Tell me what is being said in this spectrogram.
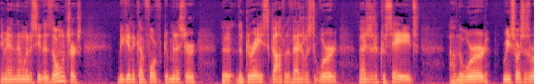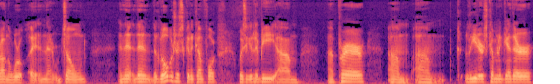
Amen. And then we're gonna see the zone church begin to come forth to minister the the grace gospel evangelistic word evangelistic crusades um the word resources around the world uh, in that zone. And then then the global church is going to come forth which is going to be um a prayer um, um, leaders coming together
